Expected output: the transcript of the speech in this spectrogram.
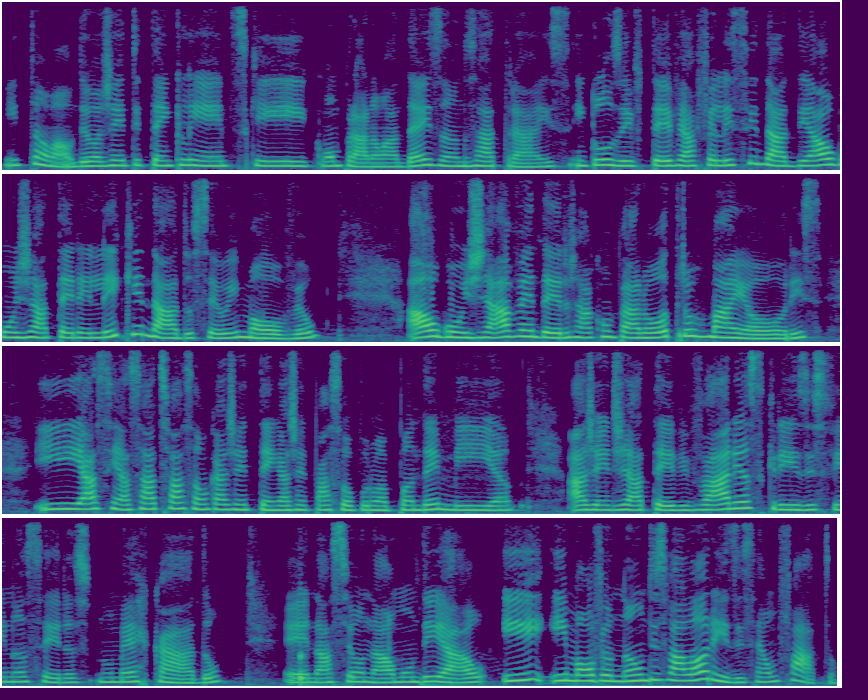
Então, Aldo, a gente tem clientes que compraram há 10 anos atrás, inclusive teve a felicidade de alguns já terem liquidado o seu imóvel Alguns já venderam, já compraram outros maiores E assim, a satisfação que a gente tem, a gente passou por uma pandemia, a gente já teve várias crises financeiras no mercado é, nacional, mundial, e imóvel não desvaloriza, isso é um fato.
